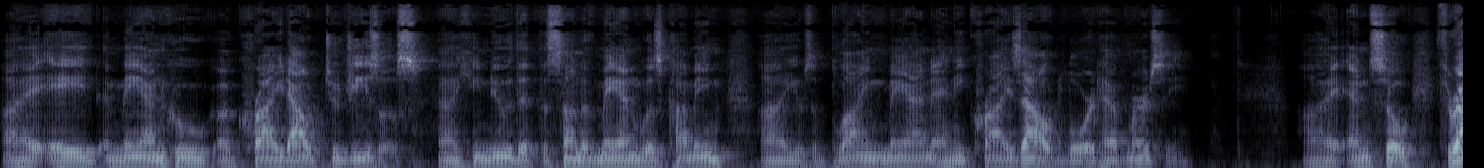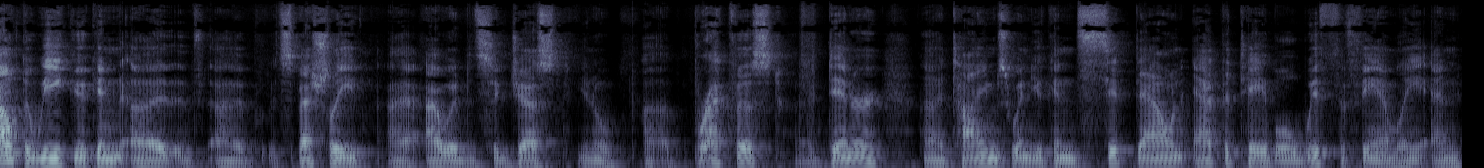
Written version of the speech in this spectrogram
uh, a, a, man who uh, cried out to Jesus. Uh, he knew that the Son of Man was coming. Uh, he was a blind man, and he cries out, Lord, have mercy. Uh, and so throughout the week, you can, uh, uh, especially, I would suggest, you know, uh, breakfast, uh, dinner, uh, times when you can sit down at the table with the family and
